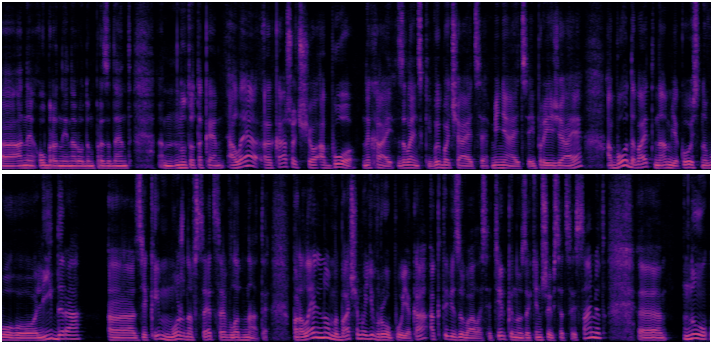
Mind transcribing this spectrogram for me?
а- а не обраний народом президент. Ем, Ну то таке. Але е, кажуть, що або нехай Зеленський вибачається, міняється і приїжджає, або давайте нам якогось нового лідера. Е, З яким можна все це владнати паралельно, ми бачимо Європу, яка активізувалася. Тільки но закінчився цей саміт. Е, ну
